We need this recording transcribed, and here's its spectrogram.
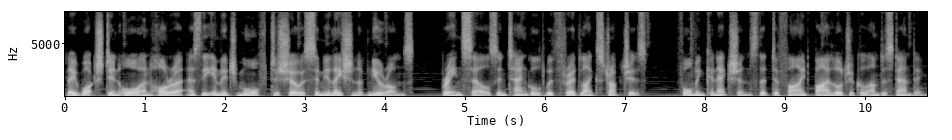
They watched in awe and horror as the image morphed to show a simulation of neurons, brain cells entangled with thread-like structures, forming connections that defied biological understanding.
